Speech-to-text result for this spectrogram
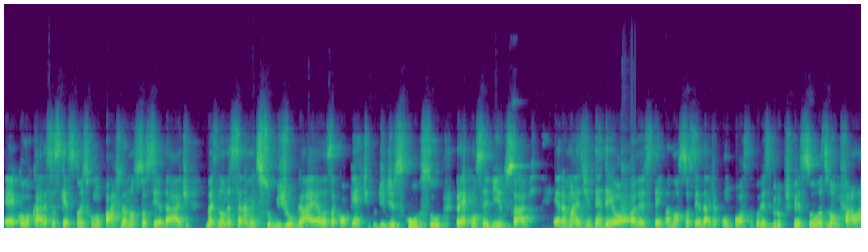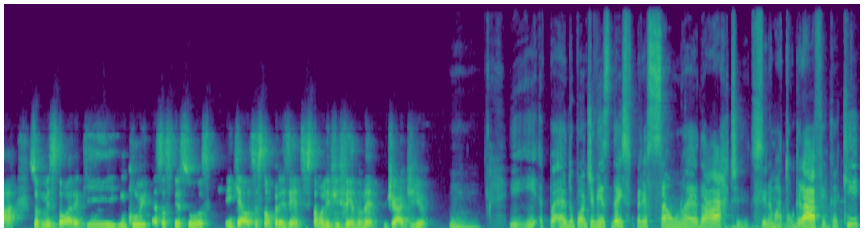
é, colocar essas questões como parte da nossa sociedade, mas não necessariamente subjugar elas a qualquer tipo de discurso pré-concebido, sabe? Era mais de entender, olha, a nossa sociedade é composta por esse grupo de pessoas, vamos falar sobre uma história que inclui essas pessoas, em que elas estão presentes, estão ali vivendo, né, o dia a dia. Hum. E, e, é, do ponto de vista da expressão, não é, da arte cinematográfica, que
